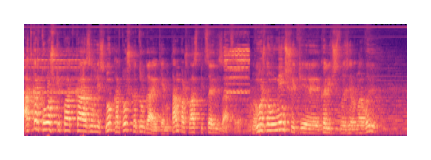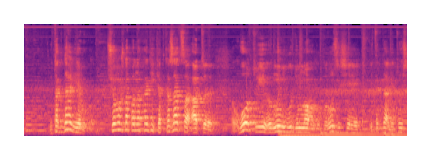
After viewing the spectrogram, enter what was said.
От картошки поотказывались, но картошка другая тема, там пошла специализация. Можно уменьшить э, количество зерновых и так далее. Все можно понаходить, отказаться от э, вот и мы не будем много кукурузы сеять и так далее. То есть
